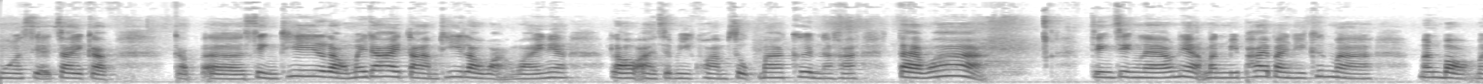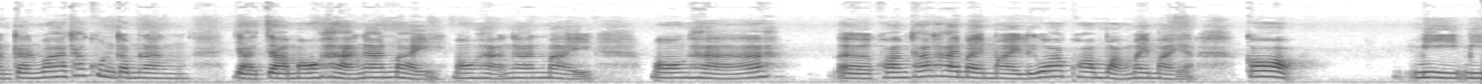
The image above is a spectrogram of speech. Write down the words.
มัวเสียใจกับกับสิ่งที่เราไม่ได้ตามที่เราหวังไว้เนี่ยเราอาจจะมีความสุขมากขึ้นนะคะ แต่ว่าจริงๆแล้วเนี่ยมันมีไพ่ใบนี้ขึ้นมา มันบอกเหมือนกันว่าถ้าคุณกำลังอยากจะมองหางานใหม่ มองหางานใหม่ มองหาความท้าทายใหม่ ๆ หรือว่าความหวังใหม่ๆอะก็มีมี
